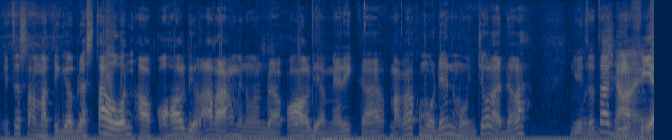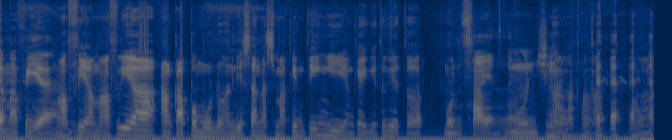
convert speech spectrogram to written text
Itu selama 13 tahun alkohol dilarang, minuman beralkohol di Amerika. Maka kemudian muncul adalah itu tadi Moonshine. mafia mafia mafia-mafia, angka pembunuhan di sana semakin tinggi yang kayak gitu-gitu. moonshine Moonshine. Nah, ha, ha.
